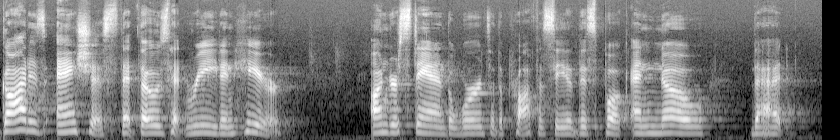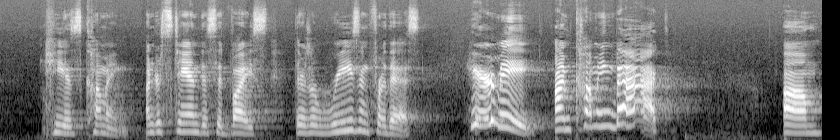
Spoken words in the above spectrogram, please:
God is anxious that those that read and hear understand the words of the prophecy of this book and know that he is coming. Understand this advice. There's a reason for this. Hear me, I'm coming back. Um,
